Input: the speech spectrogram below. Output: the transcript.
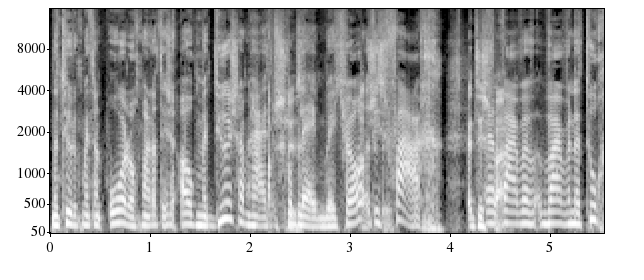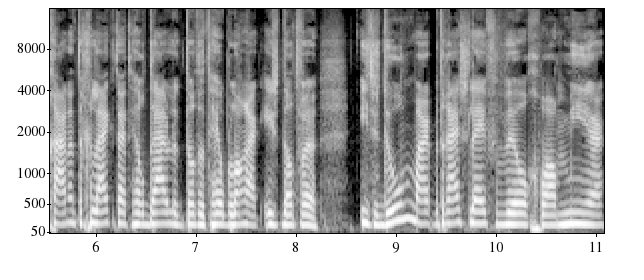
natuurlijk met een oorlog. Maar dat is ook met duurzaamheid Absoluut. het probleem. Weet je wel? Absoluut. Het is vaag. Het is uh, vaag. Waar, we, waar we naartoe gaan. En tegelijkertijd heel duidelijk dat het heel belangrijk is dat we iets doen. Maar het bedrijfsleven wil gewoon meer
